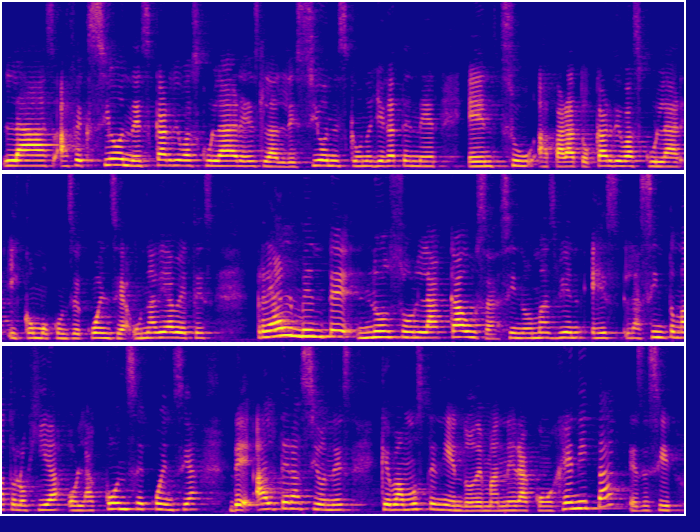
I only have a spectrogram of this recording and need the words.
las afecciones cardiovasculares, las lesiones que uno llega a tener en su aparato cardiovascular y como consecuencia una diabetes realmente no son la causa, sino más bien es la sintomatología o la consecuencia de alteraciones que vamos teniendo de manera congénita, es decir,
